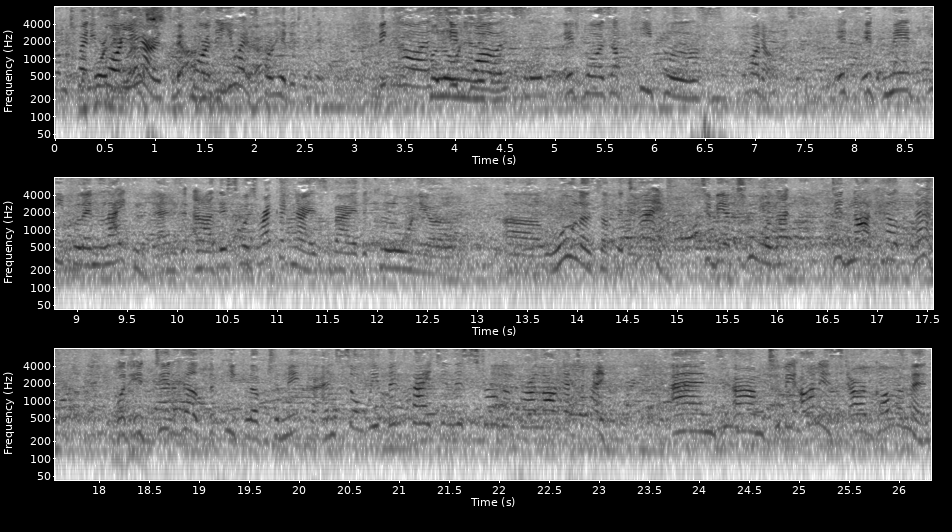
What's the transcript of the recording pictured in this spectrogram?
some 24 Before years yeah. before the U.S. Yeah. prohibited it. Because it was, it was a people's product. It, it made people enlightened, and uh, this was recognized by the colonial uh, rulers of the time to be a tool that did not help them, but it did help the people of Jamaica. And so we've been fighting this struggle for a longer time. And um, to be honest, our government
